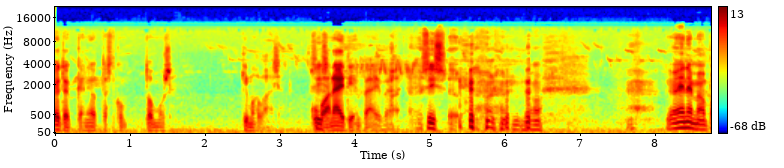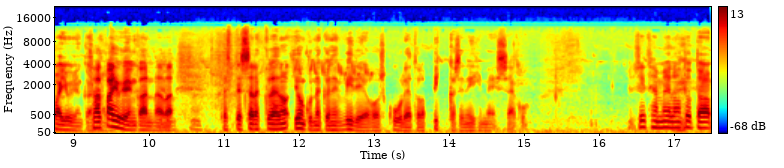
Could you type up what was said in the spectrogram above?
ötökkä, niin ottaisitko tuommoisen kimalaisen? Kuvaan siis, äitien päivää. Siis, no, kyllä enemmän pajujen kannalla. Sä oot pajujen kannalla. Joo, joo. Tästä pitäisi saada kyllä jonkunnäköinen video, voisi kuulijat olla pikkasen ihmeissään. Kun... Sittenhän meillä on, tota,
